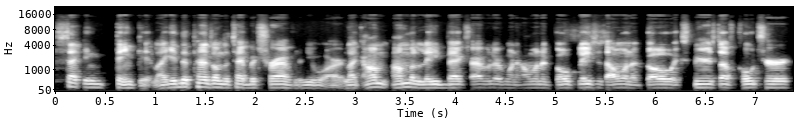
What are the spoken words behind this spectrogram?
second think it. Like it depends on the type of traveler you are. Like I'm I'm a laid back traveler when I want to go places, I want to go experience stuff, culture,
